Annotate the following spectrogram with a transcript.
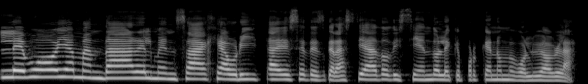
le voy a mandar el mensaje ahorita a ese desgraciado diciéndole que por qué no me volvió a hablar.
